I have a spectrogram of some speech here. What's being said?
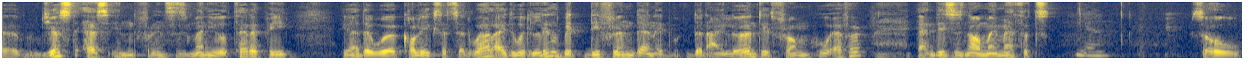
uh, just as in, for instance, manual therapy, yeah, there were colleagues that said, "Well, I do it a little bit different than it than I learned it from whoever," and this is now my method. Yeah. So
